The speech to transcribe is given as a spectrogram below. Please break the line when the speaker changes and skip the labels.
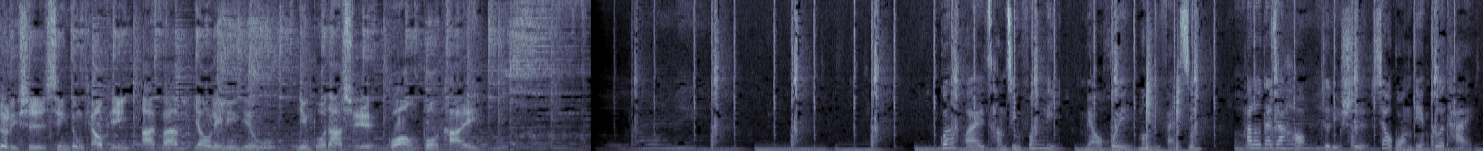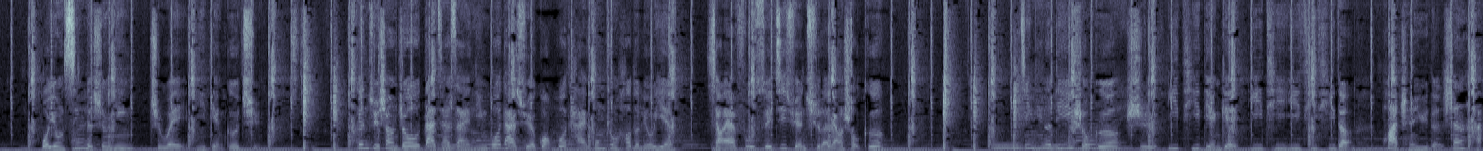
这里是心动调频 FM 幺零零点五，宁波大学广播台。
关怀藏进风里，描绘梦里繁星。Hello，大家好，这里是校广点歌台，我用心的声音，只为你点歌曲。根据上周大家在宁波大学广播台公众号的留言，小 F 随机选取了两首歌。的第一首歌是 ET 点给 ETETT 的华晨宇的《山海》。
